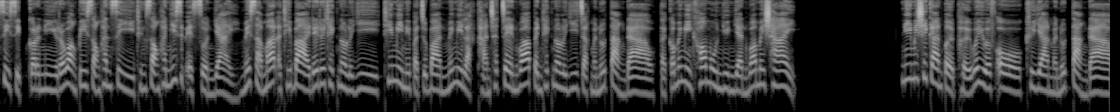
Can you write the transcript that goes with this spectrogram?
140 กรณีระหว่างปี 2004 ถึง 2021 ส่วนใหญ่ ไม่สามารถอธิบายได้ด้วยเทคโนโลยีที่มีในปัจจุบันไม่มีหลักฐานชัดเจนว่าเป็นเทคโนโลยีจากมนุษย์ต่างดาว แต่ก็ไม่มีข้อมูลยืนยันว่าไม่ใช่ นี่ไม่ใช่การเปิดเผยว่า UFO คือยานมนุษย์ต่างดาว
